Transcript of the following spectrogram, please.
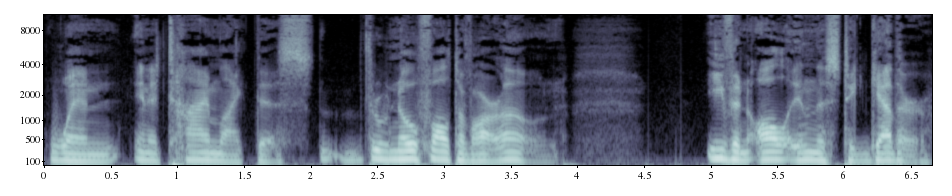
when in a time like this through no fault of our own even all in this together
